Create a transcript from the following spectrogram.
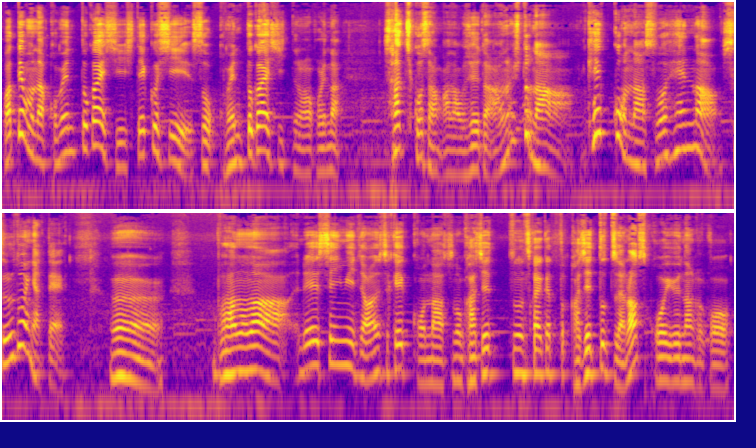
わてもな、コメント返ししてくし、そう、コメント返しってのはこれな、幸子さんかな、教えたら。あの人な、結構な、その辺な、鋭いんやって。うん。あのな、冷静に見えて、あの人結構な、そのガジェットの使い方とか、ガジェットっつうやろ？こういうなんかこ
